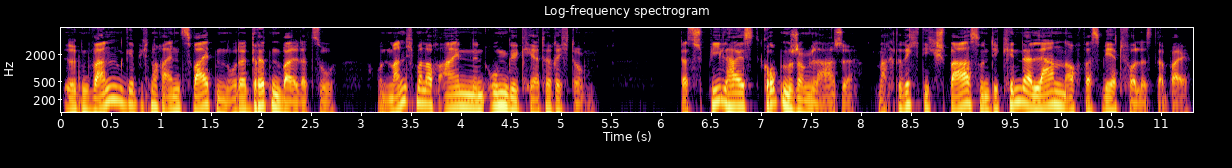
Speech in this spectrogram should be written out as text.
Irgendwann gebe ich noch einen zweiten oder dritten Ball dazu und manchmal auch einen in umgekehrte Richtung. Das Spiel heißt Gruppenjonglage, macht richtig Spaß und die Kinder lernen auch was Wertvolles dabei.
